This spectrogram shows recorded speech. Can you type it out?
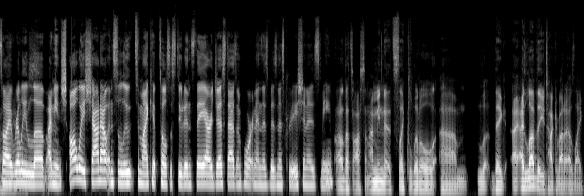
So oh, I really yes. love, I mean, sh- always shout out and salute to my KIPP Tulsa students. They are just as important in this business creation as me. Oh, that's awesome. I mean, it's like little, um, they I, I, love that you talk about it as like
